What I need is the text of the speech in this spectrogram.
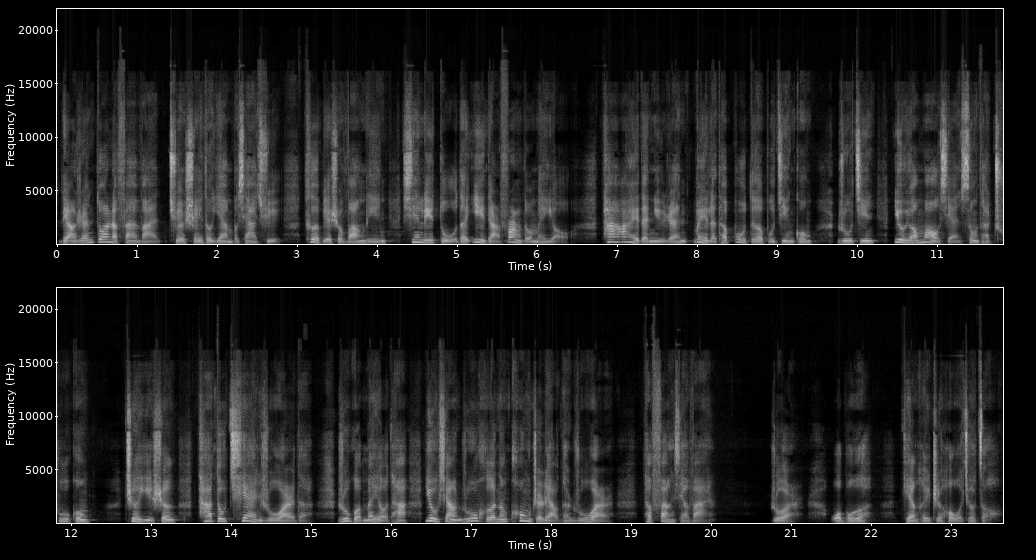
两人端了饭碗，却谁都咽不下去。特别是王林，心里堵得一点缝都没有。他爱的女人为了他不得不进宫，如今又要冒险送他出宫。这一生他都欠如儿的，如果没有他，又像如何能控制了的如儿？他放下碗，如儿，我不饿，天黑之后我就走，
